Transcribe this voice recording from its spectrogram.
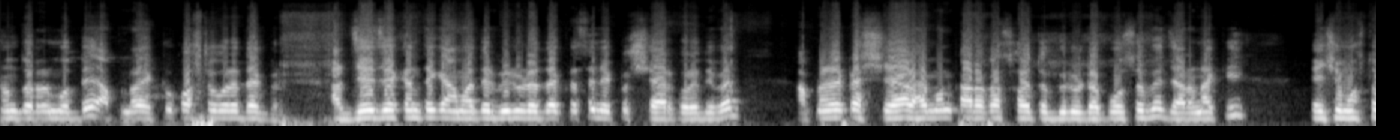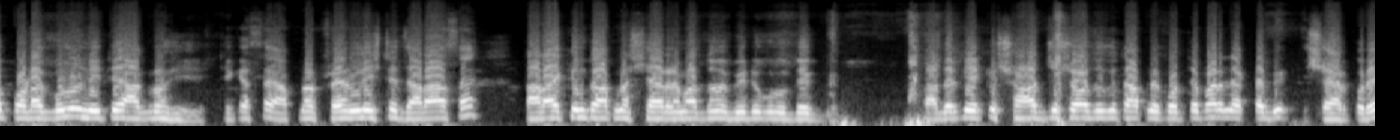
সুন্দরের মধ্যে, আপনারা একটু কষ্ট করে দেখবেন। আর যে যেখান থেকে আমাদের ভিডিওটা দেখতেছেন, একটু শেয়ার করে দিবেন। আপনার একটা শেয়ার এমন কারও কাছে হয়তো ভিডিওটা পৌঁছবে, যারা নাকি এই সমস্ত প্রোডাক্টগুলো নিতে আগ্রহী, ঠিক আছে? আপনার ফ্রেন্ড লিস্টে যারা আছে, তারাই কিন্তু আপনার শেয়ারের মাধ্যমে ভিডিওগুলো দেখবে। তাদেরকে একটু সাহায্য সহযোগিতা আপনি করতে পারেন একটা শেয়ার করে।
